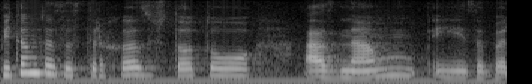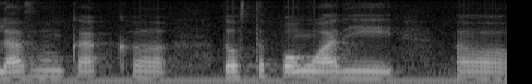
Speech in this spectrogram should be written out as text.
Питам те за страха, защото аз знам и забелязвам как доста по-млади а,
